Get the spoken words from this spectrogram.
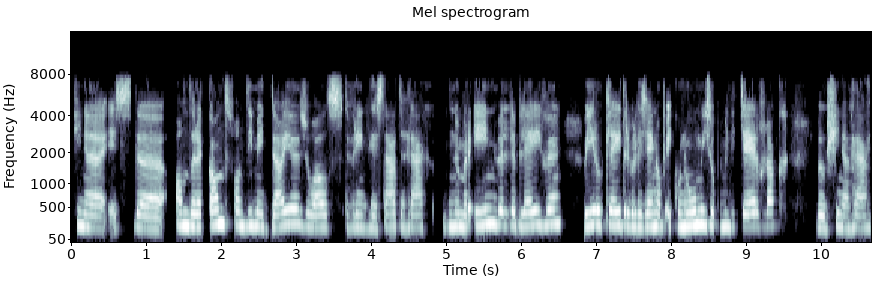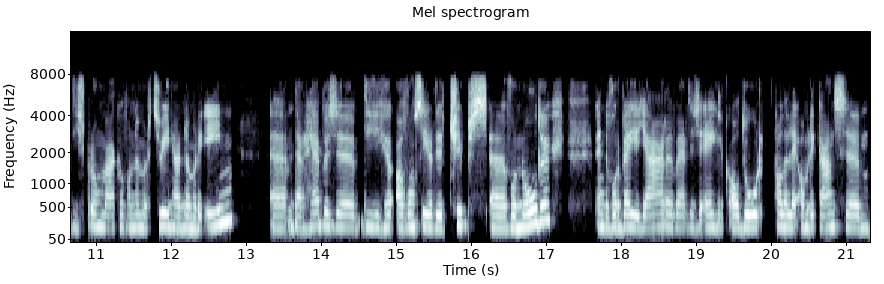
China is de andere kant van die medaille, zoals de Verenigde Staten graag nummer één willen blijven. Wereldleider willen zijn op economisch, op militair vlak. Wil China graag die sprong maken van nummer twee naar nummer één. Daar hebben ze die geavanceerde chips voor nodig. En de voorbije jaren werden ze eigenlijk al door allerlei Amerikaanse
